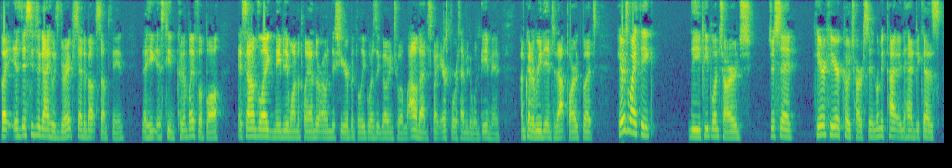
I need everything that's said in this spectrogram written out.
But this seems a guy who was very upset about something that he, his team couldn't play football. It sounds like maybe they wanted to play on their own this year, but the league wasn't going to allow that, despite Air Force having to one game in. I'm kind of reading into that part, but here's why I think the people in charge just said, "Here, here, Coach Harsin. Let me pat you in the head because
